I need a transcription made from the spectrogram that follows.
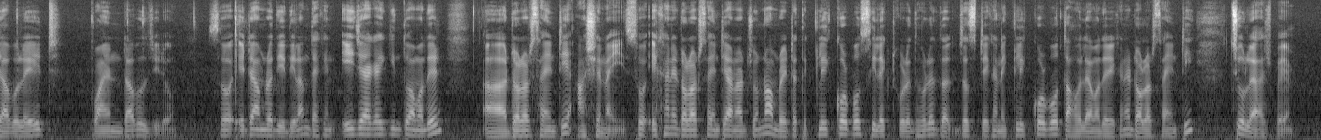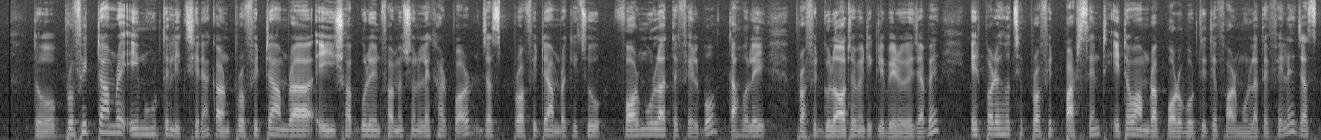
double eight point double zero so এটা আমরা দিয়ে দিলাম। দেখেন, এই জায়গায় কিন্তু আমাদের ডলার সাইনটি আসে নাই। সো এখানে ডলার সাইনটি আনার জন্য আমরা এটাতে ক্লিক করব সিলেক্ট করে ধরে জাস্ট এখানে ক্লিক করব, তাহলে আমাদের এখানে ডলার সাইনটি চলে আসবে। তো প্রফিটটা আমরা এই মুহূর্তে লিখছি না, কারণ প্রফিটটা আমরা এই সবগুলো ইনফরমেশন লেখার পর জাস্ট প্রফিটে আমরা কিছু ফর্মুলাতে ফেলব, তাহলেই প্রফিটগুলো অটোমেটিকলি বের হয়ে যাবে। এরপরে হচ্ছে প্রফিট পার্সেন্ট এটাও আমরা পরবর্তীতে ফর্মুলাতে ফেলে জাস্ট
